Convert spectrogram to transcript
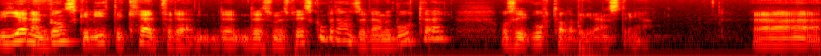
Vi gir dem ganske lite kred for det, det, det som er spisskompetanse de er gode til, og så er vi opptatt av begrensninger. Eh,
